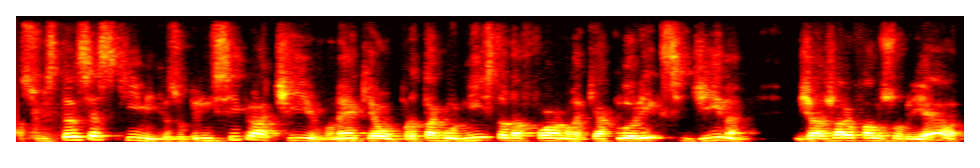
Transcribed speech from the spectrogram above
as substâncias químicas, o princípio ativo, né, que é o protagonista da fórmula, que é a clorexidina, já já eu falo sobre ela,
